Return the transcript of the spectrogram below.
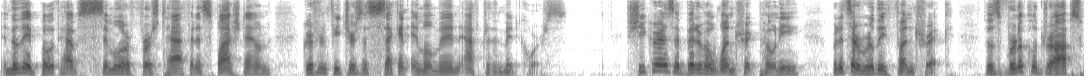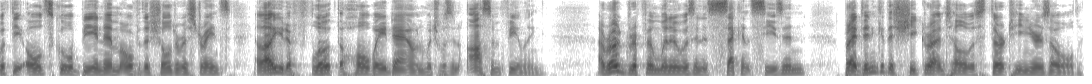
and though they both have similar first half and a splashdown, Griffon features a second Immelmann after the mid-course. SheiKra is a bit of a one-trick pony, but it's a really fun trick. Those vertical drops with the old school B&M over-the-shoulder restraints allow you to float the whole way down, which was an awesome feeling. I rode Griffon when it was in its second season, but I didn't get the SheiKra until it was 13 years old,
